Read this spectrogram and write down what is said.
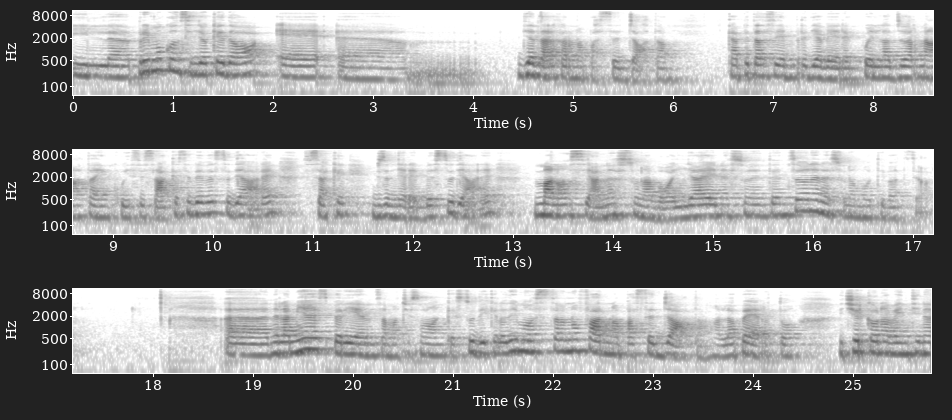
Il primo consiglio che do è ehm, di andare a fare una passeggiata. Capita sempre di avere quella giornata in cui si sa che si deve studiare, si sa che bisognerebbe studiare, ma non si ha nessuna voglia e nessuna intenzione, nessuna motivazione. Eh, nella mia esperienza, ma ci sono anche studi che lo dimostrano, fare una passeggiata all'aperto di circa una ventina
